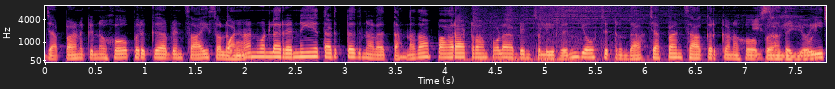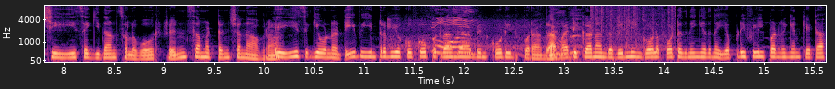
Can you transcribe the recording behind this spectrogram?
ஜப்பானுக்கு இன்னும் ஹோப் இருக்கு அப்படின்னு சாய் சொல்ல ஒன் ஒன்ல ரென்னையே தடுத்ததுனால தன்னை தான் பாராட்டுறான் போல அப்படின்னு சொல்லி ரென் யோசிச்சுட்டு இருந்தா ஜப்பான் சாக்கருக்கான ஹோப் அந்த யோயிச்சி ஈசகி தான் சொல்லவோ ரென் செம டென்ஷன் ஆகுறான். "ஏய், ஈசகி உன்னை டிவி இன்டர்வியூக்கு கூப்பிடுறாங்க அப்படின்னு கூட்டிட்டு போறாங்க. டிராமட்டிக்கான அந்த வின்னிங் கோலை போட்டது நீங்க இதனை எப்படி ஃபீல் பண்றீங்கன்னு கேட்டா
